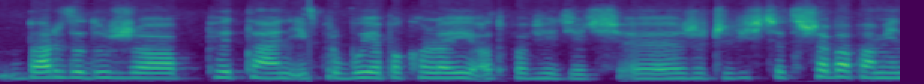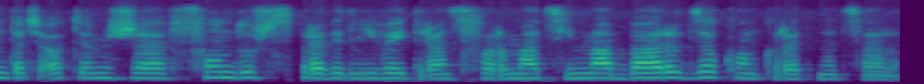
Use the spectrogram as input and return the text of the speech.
Bardzo dużo pytań i spróbuję po kolei odpowiedzieć. E, rzeczywiście trzeba pamiętać o tym, że Fundusz Sprawiedliwej Transformacji ma bardzo konkretny cel.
